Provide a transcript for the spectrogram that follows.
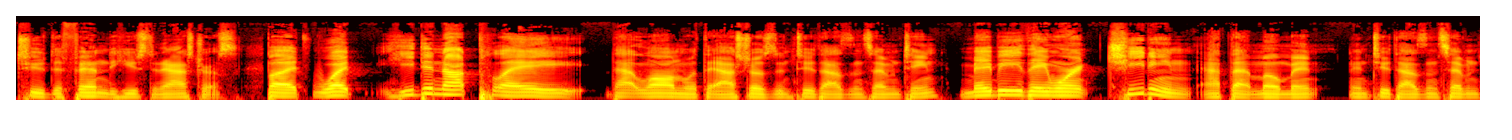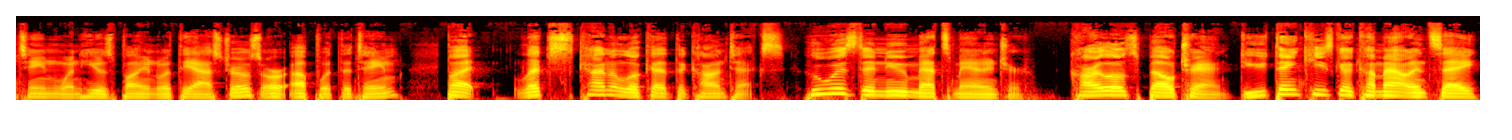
to defend the Houston Astros. But what he did not play that long with the Astros in 2017. Maybe they weren't cheating at that moment in 2017 when he was playing with the Astros or up with the team. But let's kind of look at the context. Who is the new Mets manager? Carlos Beltran. Do you think he's going to come out and say,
